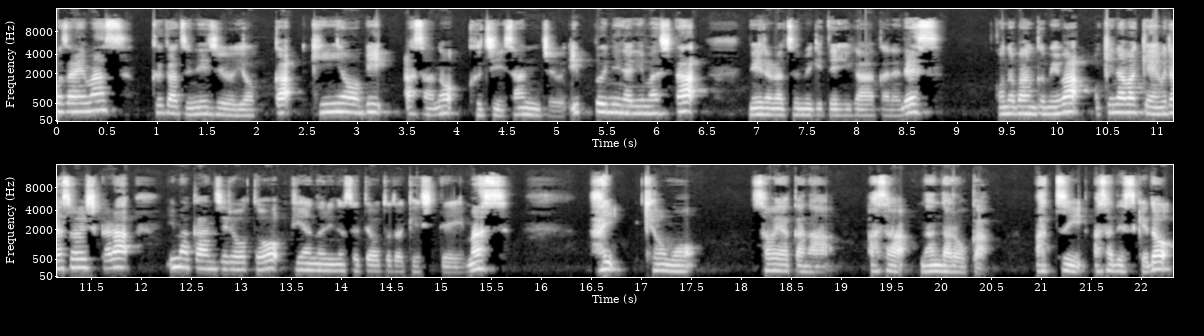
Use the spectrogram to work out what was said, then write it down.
ございます。9月24日金曜日朝の9時31分になりました。音色の紡手日川茜です。この番組は沖縄県浦添市から今感じる音をピアノに乗せてお届けしています。はい、今日も爽やかな朝なんだろうか。暑い朝ですけど、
